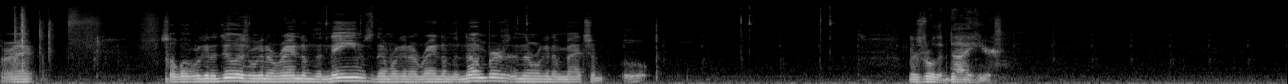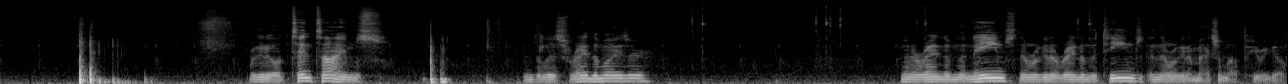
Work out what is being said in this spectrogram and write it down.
Alright. So what we're going to do is we're going to random the names, then we're going to random the numbers, and then we're going to match them up. Let's roll the die here. We're going to go 10 times in the list randomizer. I'm going to random the names, then we're going to random the teams, and then we're going to match them up. Here we go.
